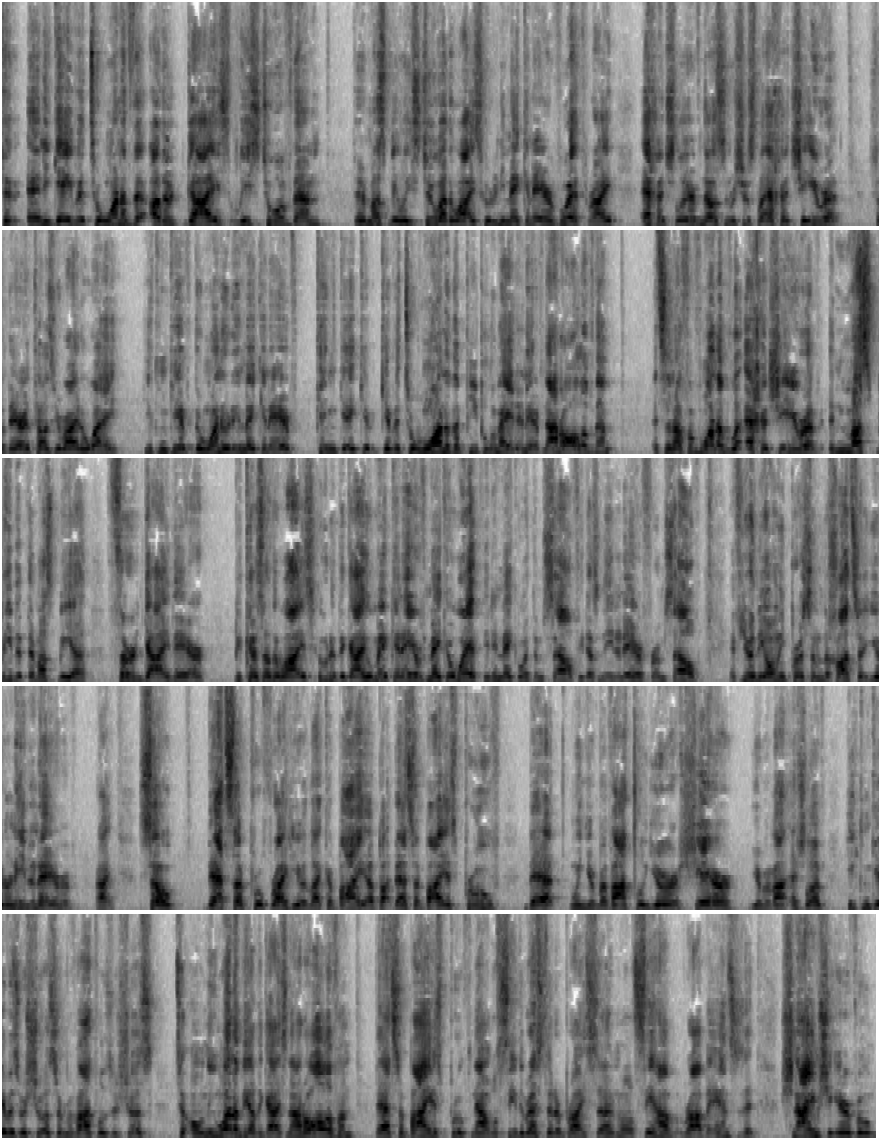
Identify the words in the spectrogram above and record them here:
to, and he gave it to one of the other guys, at least two of them. There must be at least two, otherwise, who did he make an Erev with, right? Echad Rishus. So there it tells you right away. You can give the one who didn't make an Erev, can give, give it to one of the people who made an Erev, not all of them It's enough of one of le'echet she'irav. It must be that there must be a third guy there because otherwise, who did the guy who make an Erev make it with? He didn't make it with himself. He doesn't need an Erev for himself. If you're the only person in the Chatzar, you don't need an Erev, right? So that's a proof right here, like a but that's Abaye's proof that when you're mavatul your share, your mavat eh, he can give his rishus or mavatul his rishus to only one of the other guys, not all of them. That's Abaye's proof. Now we'll see the rest of the brisa, and we'll see how Rabba answers it. Shnaim she'irvu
